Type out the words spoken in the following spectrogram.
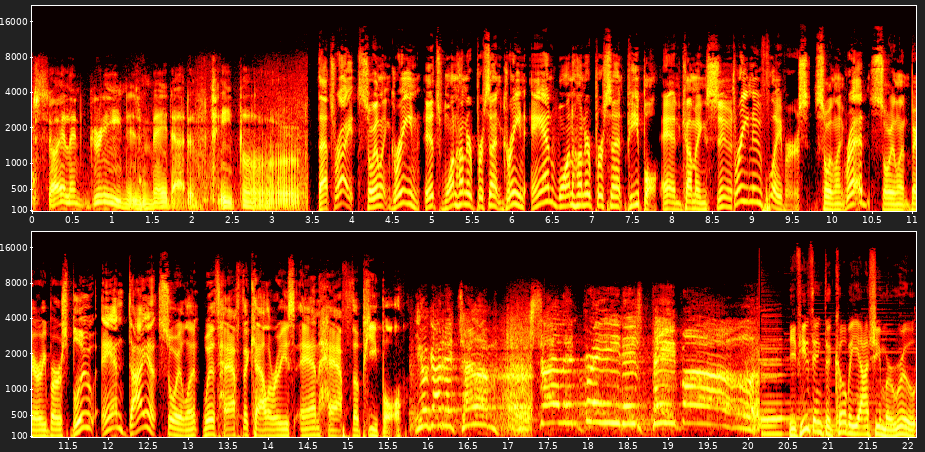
Soylent Green is made out of people. That's right, Soylent Green. It's 100% green and 100% people. And coming soon, three new flavors Soylent Red, Soylent Berry Burst Blue, and Diet Soylent with half the calories and half the people. You gotta tell them Soylent Green is people! If you think the Kobayashi Maru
